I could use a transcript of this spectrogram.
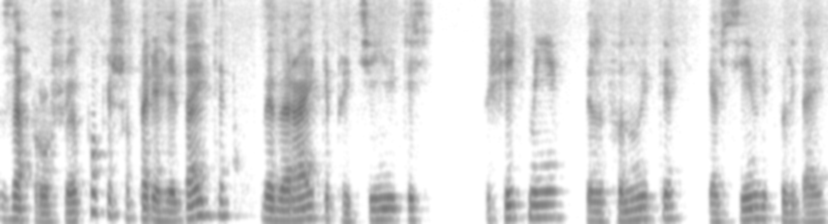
запрошую. Поки що переглядайте, вибирайте, прицінюйтесь, пишіть мені, телефонуйте, я всім відповідаю.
